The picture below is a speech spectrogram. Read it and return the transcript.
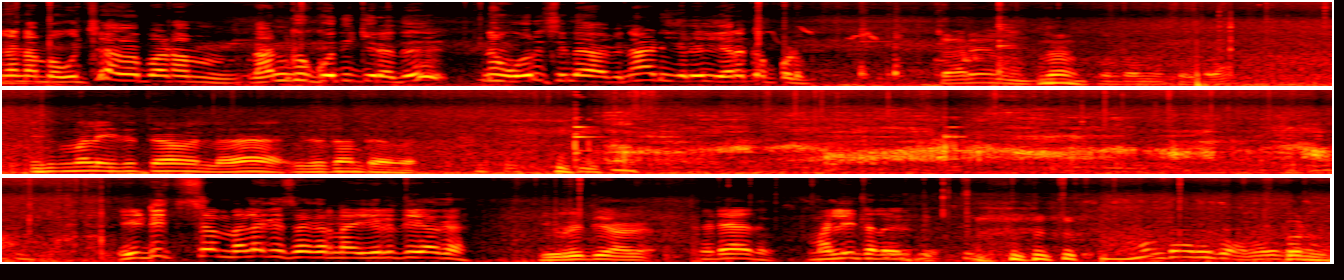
இன்னும் நம்ம உற்சாக படம் நன்கு கொதிக்கிறது இன்னும் ஒரு சில வினாடிகளில் இறக்கப்படும். இதுக்கு மேலே இது தேவையில்ல இதுதான் தேவை. இடிச்ச மிளகு சேகரணா இறுதியாக. இறுதியாக. கிடையாது மல்லித்தலை இருக்கு. போடுங்க.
